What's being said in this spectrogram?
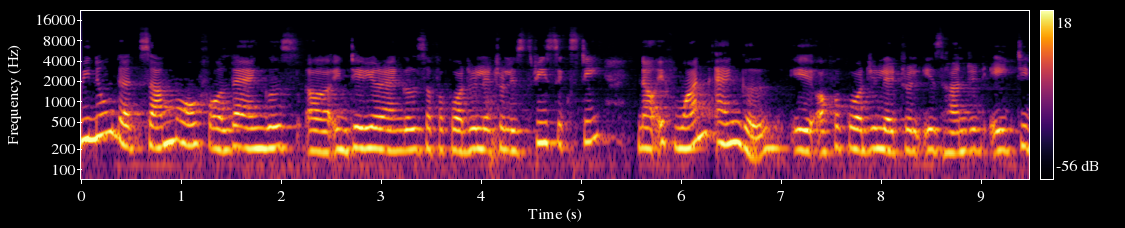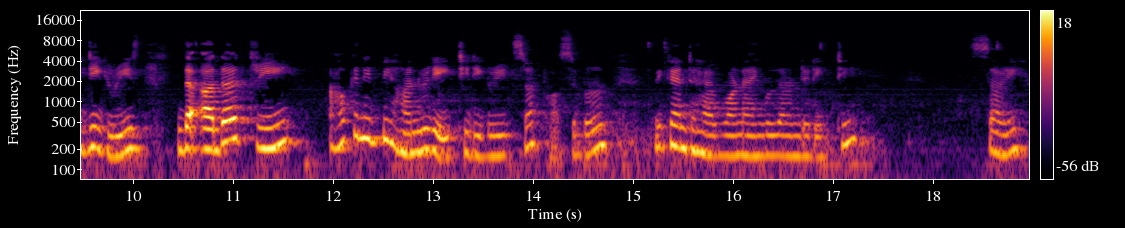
We know that sum of all the angles, uh, interior angles of a quadrilateral is 360. Now, if one angle eh, of a quadrilateral is 180 degrees, the other three how can it be 180 degrees? It's not possible. We can't have one angle 180 sorry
